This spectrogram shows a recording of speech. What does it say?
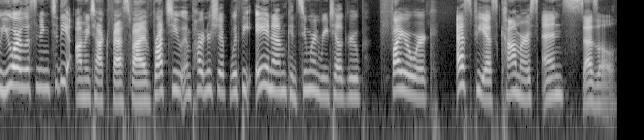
You are listening to the OmniTalk Fast Five, brought to you in partnership with the A&M Consumer and Retail Group, Firework, SPS Commerce, and Sezzle.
